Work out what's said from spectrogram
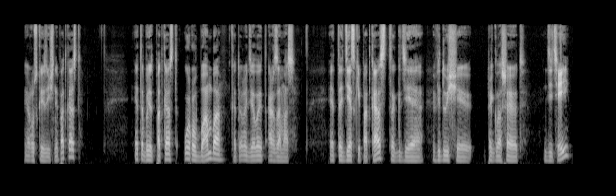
русскоязычный подкаст. Это будет подкаст Урубамба, который делает Арзамас. Это детский подкаст, где ведущие приглашают детей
